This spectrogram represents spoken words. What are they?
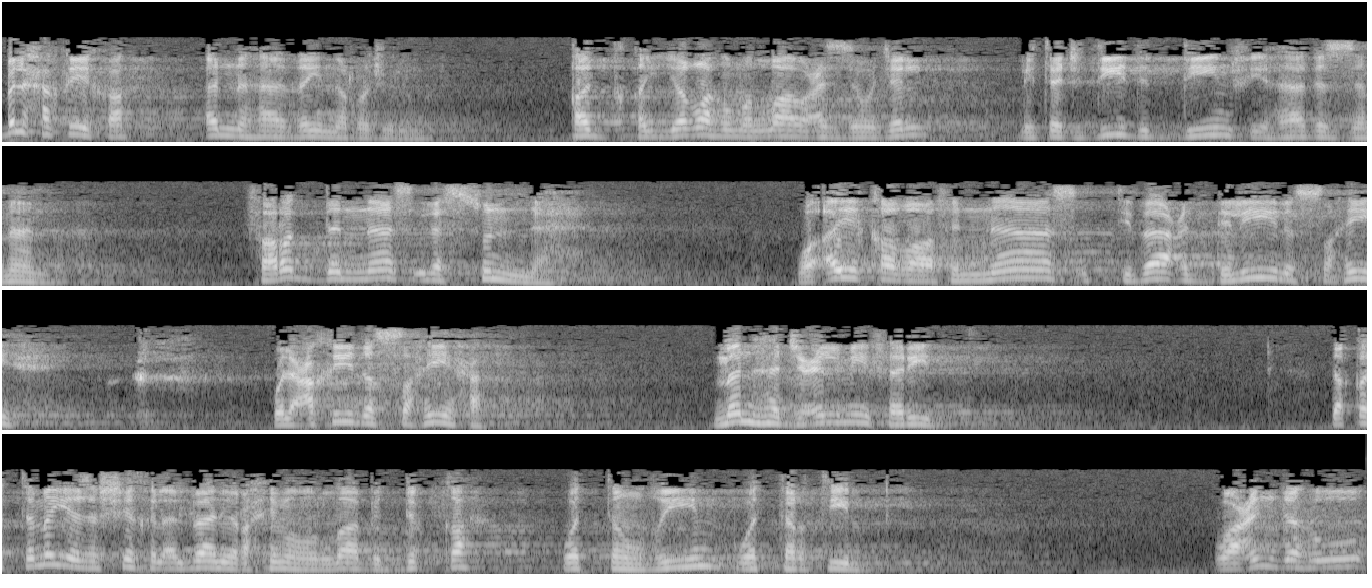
بالحقيقة أن هذين الرجلين قد قيضهم الله عز وجل لتجديد الدين في هذا الزمان. فرد الناس إلى السنة وأيقظ في الناس اتباع الدليل الصحيح والعقيدة الصحيحة. منهج علمي فريد. لقد تميز الشيخ الألباني رحمه الله بالدقة والتنظيم والترتيب. وعنده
